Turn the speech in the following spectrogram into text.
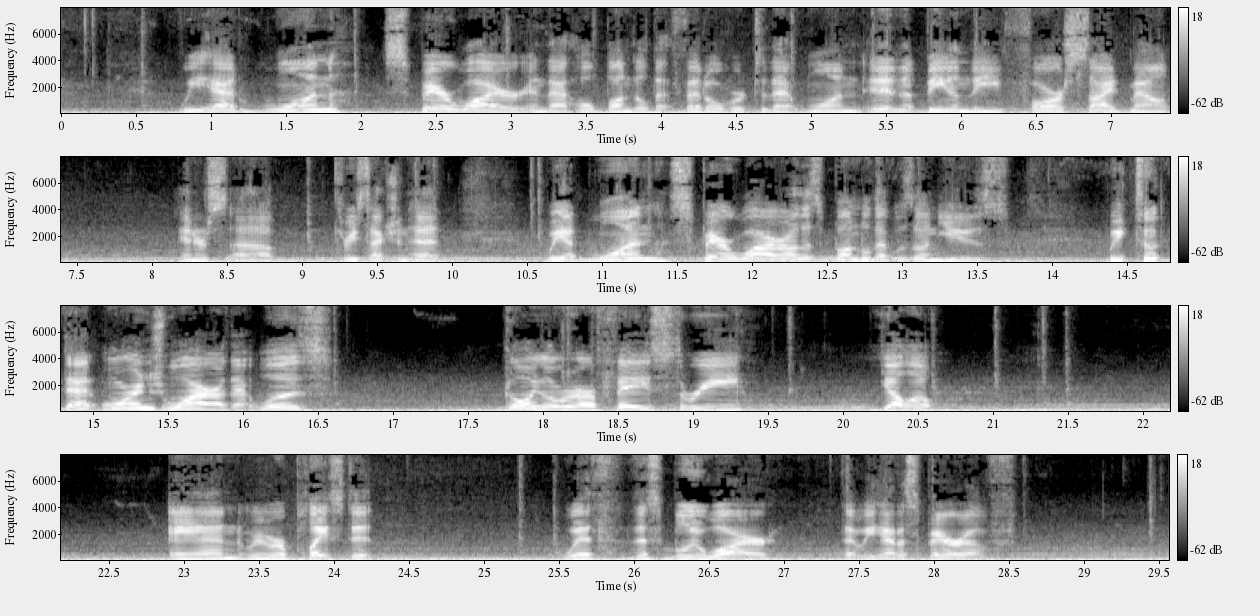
we had one spare wire in that whole bundle that fed over to that one. It ended up being the far side mount inner uh, three section head. We had one spare wire out of this bundle that was unused. We took that orange wire that was going over our phase three yellow and we replaced it with this blue wire that we had a spare of.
